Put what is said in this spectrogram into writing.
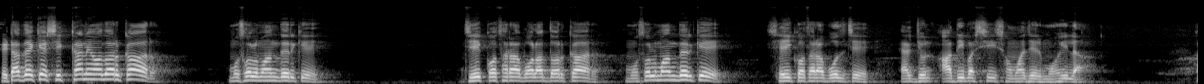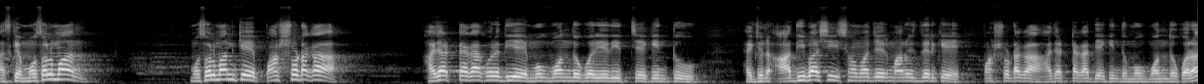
এটা দেখে শিক্ষা নেওয়া দরকার মুসলমানদেরকে। যে কথাটা বলার দরকার মুসলমানদেরকে, সেই কথাটা বলছে একজন আদিবাসী সমাজের মহিলা। আজকে মুসলমান, মুসলমানকে পাঁচশো টাকা, হাজার টাকা করে দিয়ে মুখ বন্ধ করিয়ে দিচ্ছে, কিন্তু একজন আদিবাসী সমাজের মানুষদেরকে পাঁচশো টাকা, হাজার টাকা দিয়ে কিন্তু মুখ বন্ধ করা,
